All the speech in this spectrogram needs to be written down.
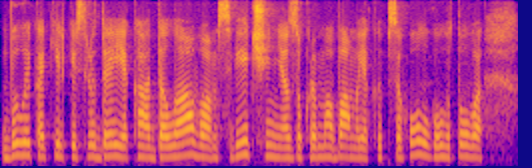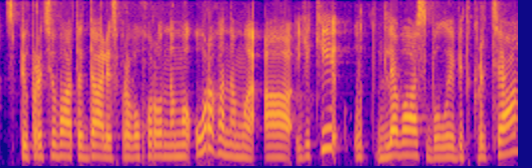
велика кількість людей, яка дала вам свідчення, зокрема вам, як і психологу, готова співпрацювати далі з правоохоронними органами. А які для вас були відкриття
